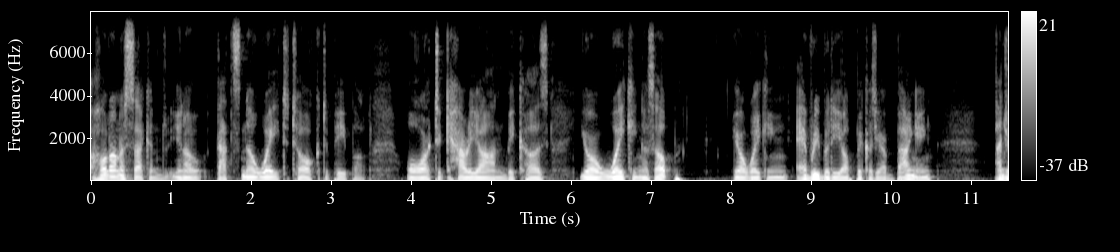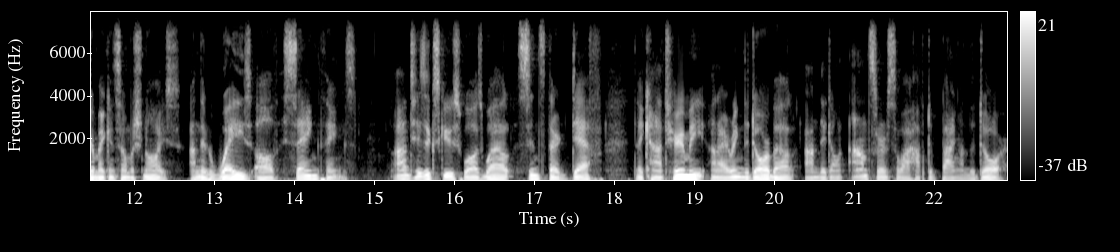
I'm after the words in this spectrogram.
hold on a second. You know that's no way to talk to people, or to carry on because you're waking us up." You're waking everybody up because you're banging and you're making so much noise. And there are ways of saying things. And his excuse was, well, since they're deaf, they can't hear me, and I ring the doorbell and they don't answer, so I have to bang on the door.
